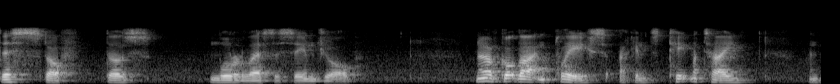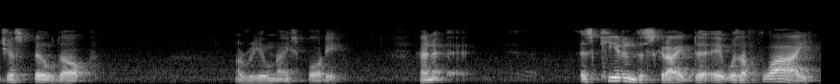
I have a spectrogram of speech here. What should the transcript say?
this stuff does more or less the same job. Now I've got that in place I can take my time and just build up a real nice body. And uh, as Kieran described it, it was a fly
